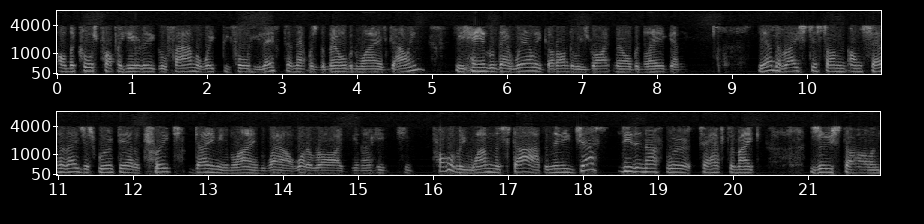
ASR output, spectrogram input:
on the course proper here at Eagle Farm a week before he left, and that was the Melbourne way of going. He handled that well. He got onto his right Melbourne leg, and yeah, the race just on on Saturday just worked out a treat. Damian Lane, wow, what a ride! You know, he he probably won the start, and then he just did enough work to have to make Zoo Style and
